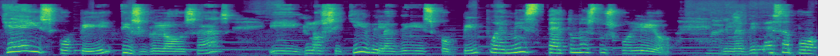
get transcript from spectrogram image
και οι σκοποί της γλώσσας η γλωσσική δηλαδή η σκοπή που εμείς θέτουμε στο σχολείο. Δηλαδή μέσα από,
